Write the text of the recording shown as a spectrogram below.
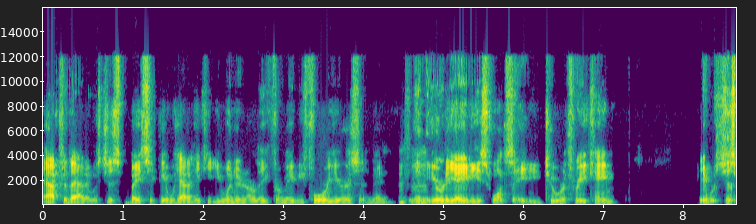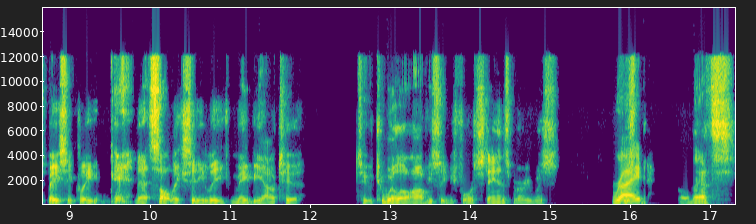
after that, it was just basically we had I think you went in our league for maybe four years, and then mm-hmm. in the early '80s, once '82 or three came, it was just basically that Salt Lake City league, maybe out to to Tooele, obviously before Stansbury was right. Was, oh, that's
